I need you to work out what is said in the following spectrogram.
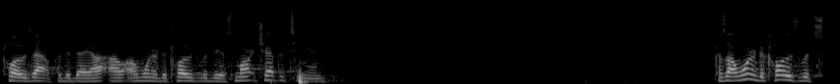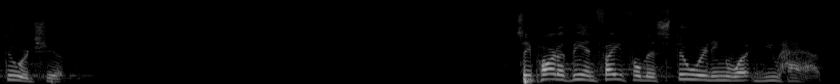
close out for the day. I, I, I wanted to close with this. Mark chapter 10. Because I wanted to close with stewardship. See, part of being faithful is stewarding what you have.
